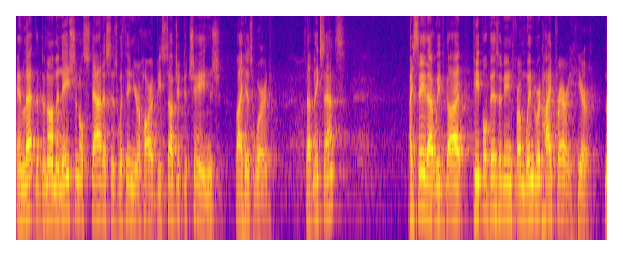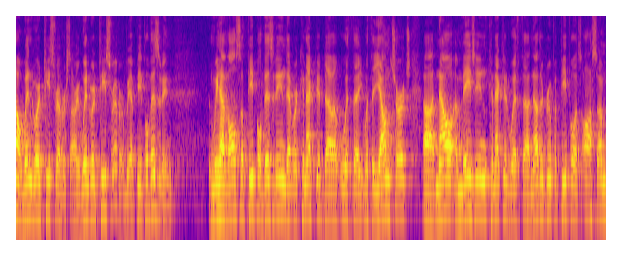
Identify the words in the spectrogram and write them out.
and let the denominational statuses within your heart be subject to change by His Word. Does that make sense? I say that we've got people visiting from Windward High Prairie here. No, Windward Peace River, sorry, Windward Peace River. We have people visiting. And we have also people visiting that were connected uh, with, the, with the Yelm Church, uh, now amazing, connected with another group of people. It's awesome.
